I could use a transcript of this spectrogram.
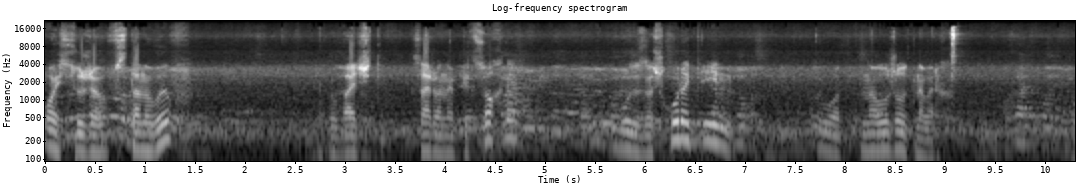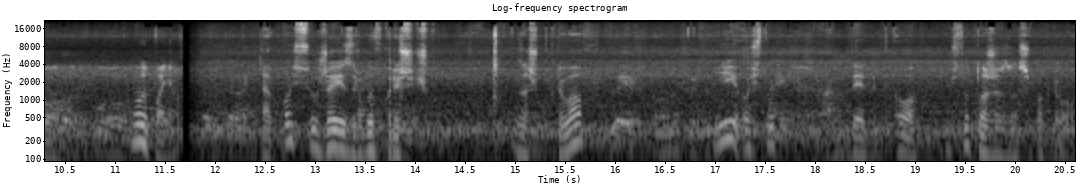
ось уже встановив. Як ви бачите, зараз вона підсохне. Буду зашкурити і от, наложу наверх. О. Ну ви поняли. Так, ось уже і зробив кришечку. Зашпаклював. І ось тут. Де, де, де? О, ось тут теж зашпаклював.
